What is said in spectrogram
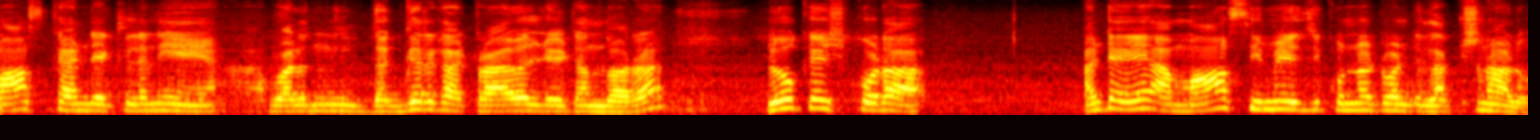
మాస్ క్యాండిడేట్లని వాళ్ళని దగ్గరగా ట్రావెల్ చేయడం ద్వారా లోకేష్ కూడా అంటే ఆ మాస్ ఇమేజ్కి ఉన్నటువంటి లక్షణాలు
